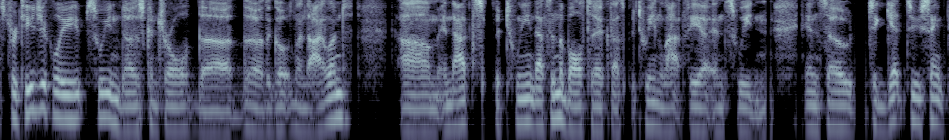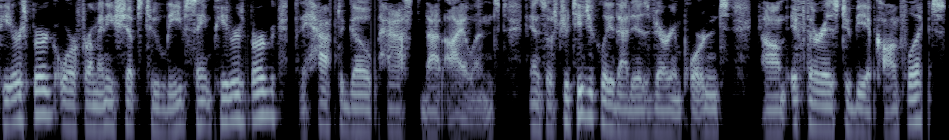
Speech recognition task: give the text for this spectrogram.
strategically, Sweden does control the, the, the Gotland Island. Um, and that's between that's in the Baltic, that's between Latvia and Sweden. And so to get to St. Petersburg, or from any ships to leave St. Petersburg, they have to go past that island. And so strategically, that is very important um, if there is to be a conflict,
